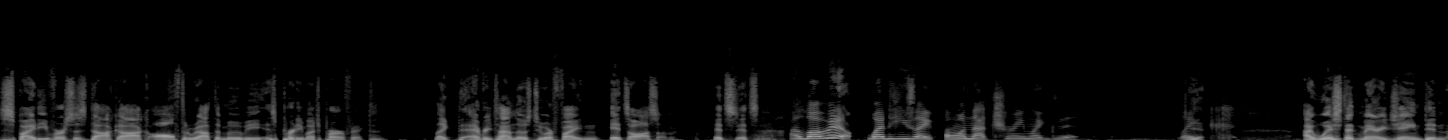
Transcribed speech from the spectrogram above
Spidey versus Doc Ock all throughout the movie is pretty much perfect. Like the, every time those two are fighting, it's awesome. It's it's I love it when he's like on that train like this. Like Yeah. I wish that Mary Jane didn't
